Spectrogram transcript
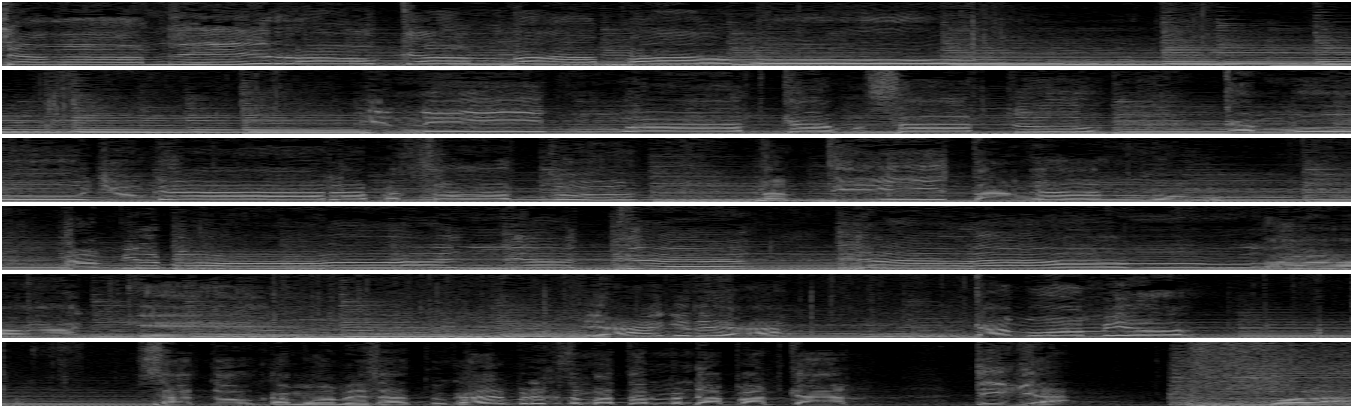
Jangan hiraukan bapamu. Ini buat kamu satu Kamu juga dapat satu. Nanti tanganmu Ambil bolanya ke dalam. Oke. Ya gitu ya. Kamu ngambil satu, kamu ambil satu. Kalian berkesempatan mendapatkan tiga bola.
